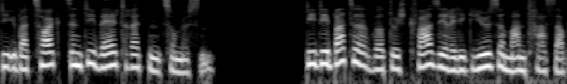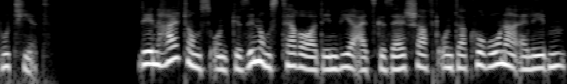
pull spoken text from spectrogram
die überzeugt sind, die Welt retten zu müssen. Die Debatte wird durch quasi religiöse Mantras sabotiert. Den Haltungs- und Gesinnungsterror, den wir als Gesellschaft unter Corona erleben,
